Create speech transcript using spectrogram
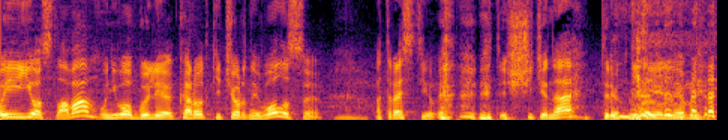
по ее словам, у него были короткие черные волосы, отрастил. Это щетина трехнедельная, блядь.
